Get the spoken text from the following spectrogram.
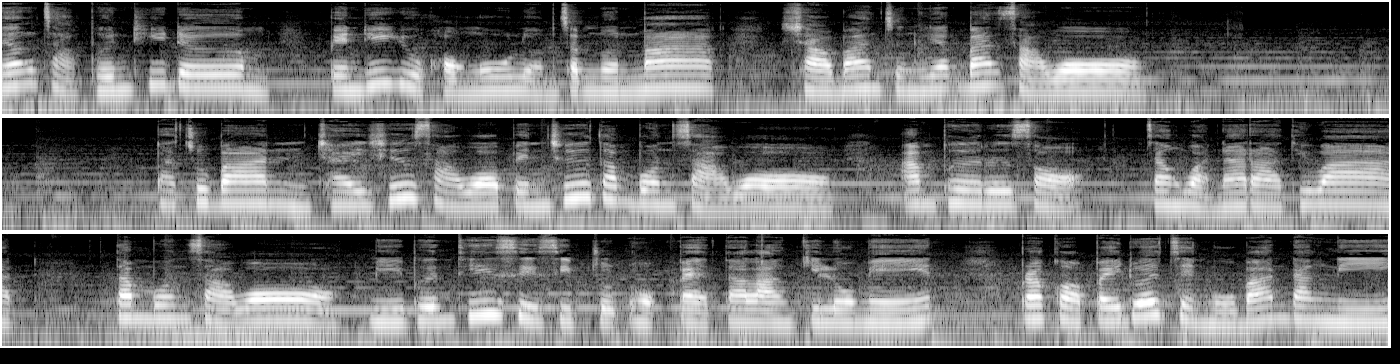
เนื่องจากพื้นที่เดิม เป็นที่อยู่ของงูเหลือมจำนวนมาก ชาวบ้านจึงเรียกบ้านสาวอปัจจุบันใช้ชื่อสาวอเป็นชื่อตำบลสาวออำเภอรือสอจังหวัดนาราธิวาสตำบลสาวอมีพื้นที่ 40.68 ตารางกิโลเมตร ประกอบไปด้วย 7 หมู่บ้านดังนี้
